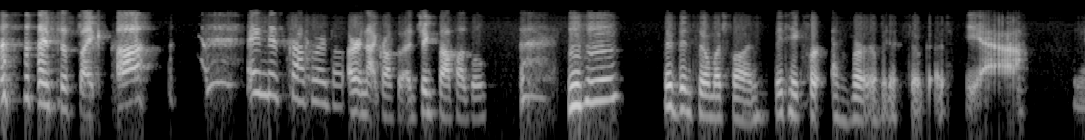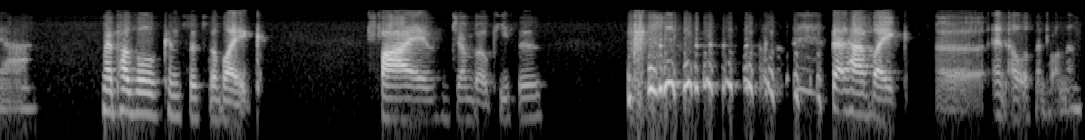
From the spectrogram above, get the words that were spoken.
I'm just like, ah, I miss crossword or not crossword, jigsaw puzzles. Mhm. They've been so much fun. They take forever, but it's so good. Yeah, yeah. My puzzles consist of like five jumbo pieces that have like uh, an elephant on them.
